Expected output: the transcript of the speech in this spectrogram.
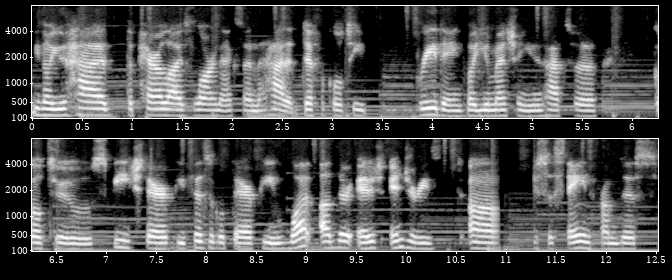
you know, you had the paralyzed larynx and had a difficulty breathing, but you mentioned you had to go to speech therapy, physical therapy. What other in- injuries uh, you sustained from this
